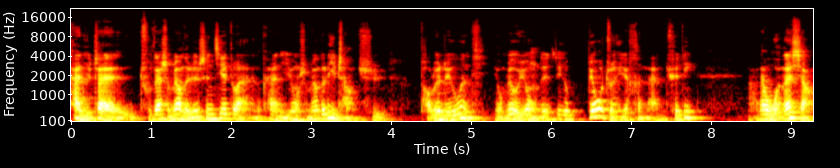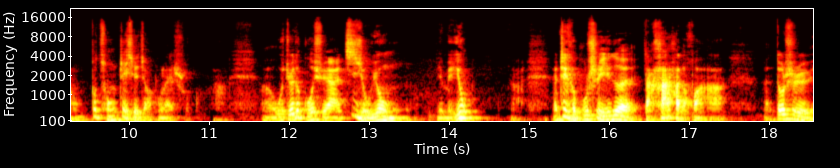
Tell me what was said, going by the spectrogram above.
看你在处在什么样的人生阶段，看你用什么样的立场去讨论这个问题有没有用的这个标准也很难确定啊。但我呢想不从这些角度来说啊，啊，我觉得国学啊既有用也没用啊，这可不是一个打哈哈的话啊，都是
